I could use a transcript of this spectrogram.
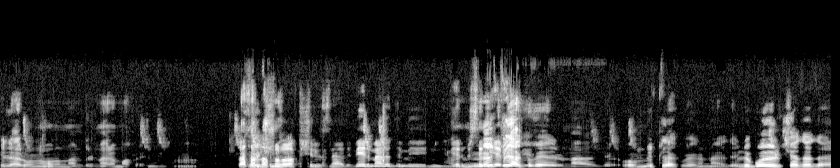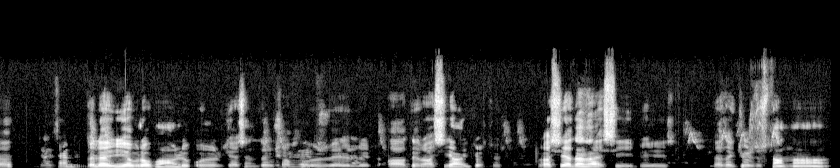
bilər onu. Onu mən bilmərəm axı. Vətəndaş olaraq fikriniz nədir? Verməlidirmi? Vermirsə niyə Mütləq vermir? verilməlidir. O mütləq verilməlidir. Lübo ölkədə də belə Avropanın lübo ölkəsində uşaq pulu verilir. Adi Rusiyanı götür. Rusiyadan Rusiya biz ya da Gürcüstandan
